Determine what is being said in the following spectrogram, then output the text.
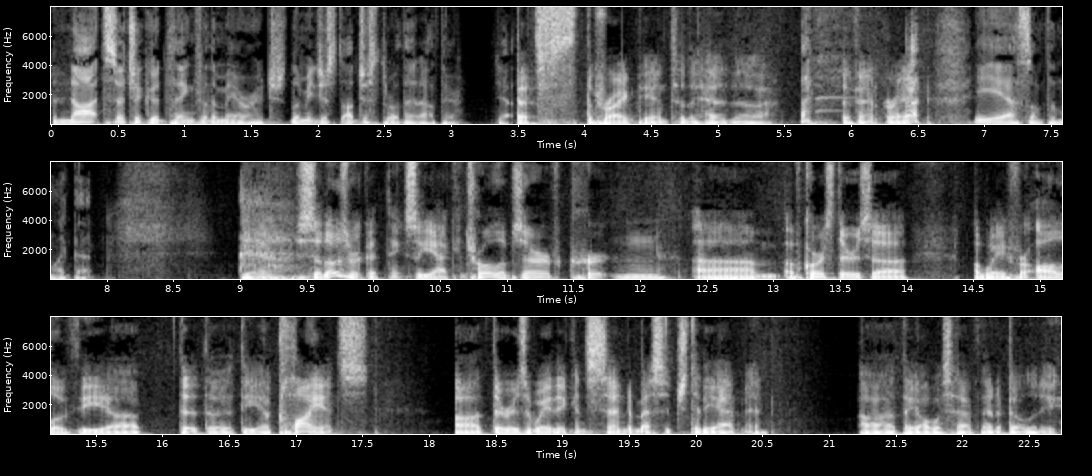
not such a good thing for the marriage. Let me just I'll just throw that out there. Yeah. That's the frying pan to the head uh, event, right? yeah, something like that. Yeah. So those were good things. So yeah, control, observe, curtain. Um, of course, there's a a way for all of the uh, the the, the uh, clients. Uh, there is a way they can send a message to the admin. Uh, they always have that ability.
